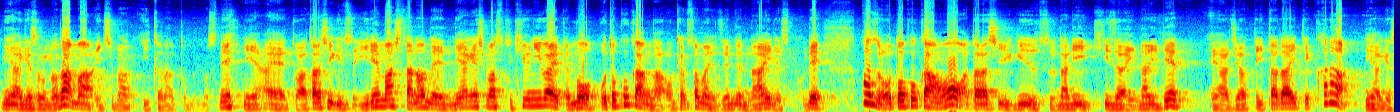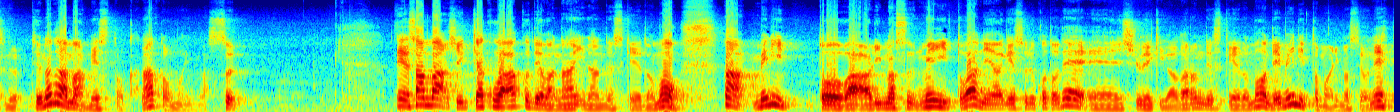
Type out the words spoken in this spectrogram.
値上げするのが、まあ、一番いいかなと思いますね。ねえっ、ー、と、新しい技術入れましたので、値上げしますと急に言われても、お得感がお客様には全然ないですので、まずお得感を新しい技術なり、機材なりで、味わっていただいてから値上げするっていうのが、まあ、ベストかなと思います。で、3番、失脚は悪ではないなんですけれども、まあ、メリットはあります。メリットは値上げすることで、えー、収益が上がるんですけれどもデメリットもありますよね、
